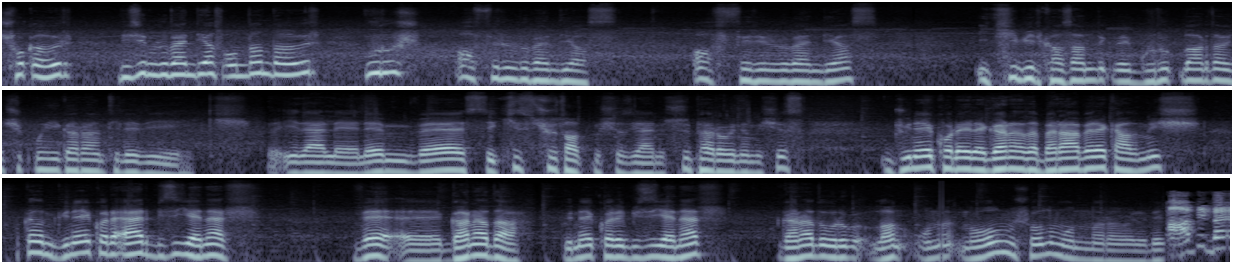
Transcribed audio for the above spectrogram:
çok ağır. Bizim Ruben Diaz ondan da ağır. Vuruş. Aferin Ruben Diaz. Aferin Ruben Diaz. 2-1 kazandık ve gruplardan çıkmayı garantiledik. Ve ilerleyelim ve 8 şut atmışız yani süper oynamışız. Güney Kore ile Gana'da berabere kalmış. Bakalım Güney Kore eğer bizi yener ve e, Gana'da Güney Kore bizi yener. Gana'da Urugu... Lan ona ne olmuş oğlum onlara öyle de. Abi ben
